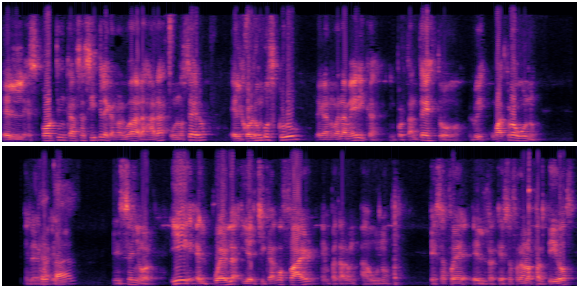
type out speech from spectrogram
el Sporting Kansas City le ganó al Guadalajara 1-0. El Columbus Crew le ganó al América. Importante esto, Luis, 4-1. ¿Qué tal? sí, señor. Y el Puebla y el Chicago Fire empataron a 1. El, esos fueron los partidos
